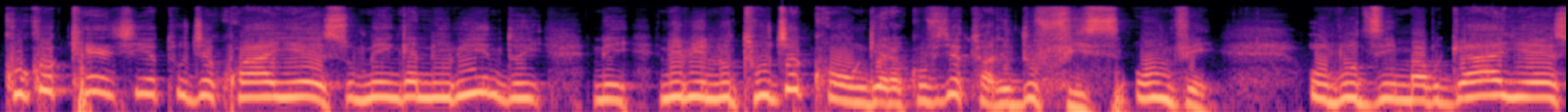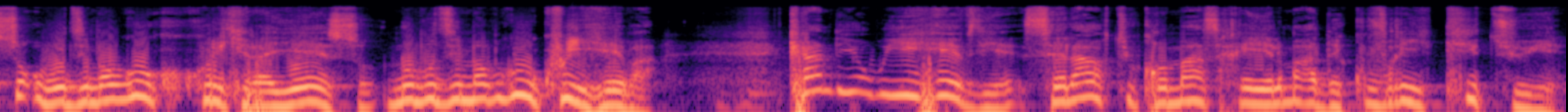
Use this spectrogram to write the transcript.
Kuko kenshi iyo tuje kwa yesu umenga ni ibintu tuje kongera ku byo twari dufise. Umve ubuzima bwa yesu ubuzima bwo gukurikira yesu ni ubuzima bwo kwiheba. Kandi iyo wihebye sera tu commences réellement à découvrir qui tu es.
